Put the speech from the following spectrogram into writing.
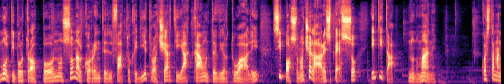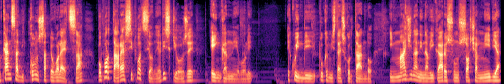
Molti purtroppo non sono al corrente del fatto che dietro a certi account virtuali si possono celare spesso entità non umane. Questa mancanza di consapevolezza può portare a situazioni rischiose e ingannevoli. E quindi tu che mi stai ascoltando, immagina di navigare su un social media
